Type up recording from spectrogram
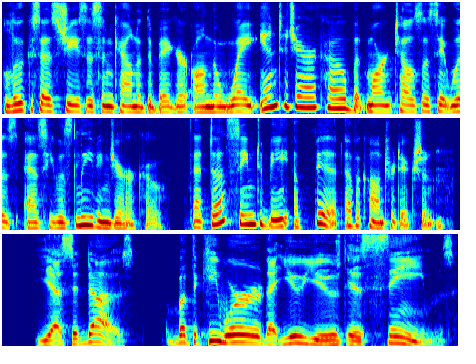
Luke says Jesus encountered the beggar on the way into Jericho, but Mark tells us it was as he was leaving Jericho. That does seem to be a bit of a contradiction. Yes, it does. But the key word that you used is seems.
